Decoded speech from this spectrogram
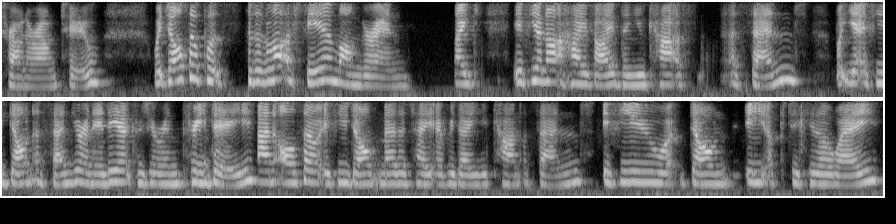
thrown around too, which also puts there's a lot of fear mongering. Like if you're not high vibe, then you can't ascend but yet, if you don't ascend, you're an idiot because you're in 3D. And also, if you don't meditate every day, you can't ascend. If you don't eat a particular way,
